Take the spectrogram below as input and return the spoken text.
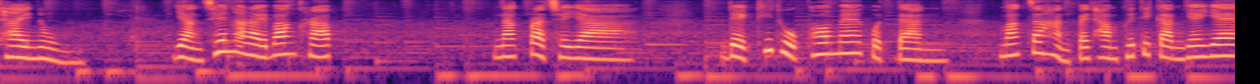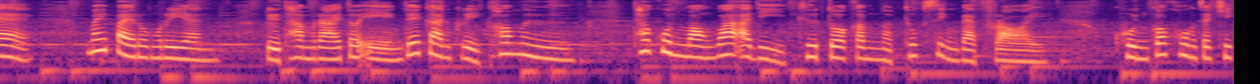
ชายหนุ่ม อย่างเช่นอะไรบ้างครับ นักปรัชญา เด็กที่ถูกพ่อแม่กดดัน มักจะหันไปทำพฤติกรรมแย่ ๆ ไม่ไปโรงเรียนหรือทำร้ายตัวเองด้วยการกรีดข้อมือ ถ้าคุณมองว่าอดีตคือตัวกำหนดทุกสิ่งแบบฟรอยด์คุณก็คงจะคิด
